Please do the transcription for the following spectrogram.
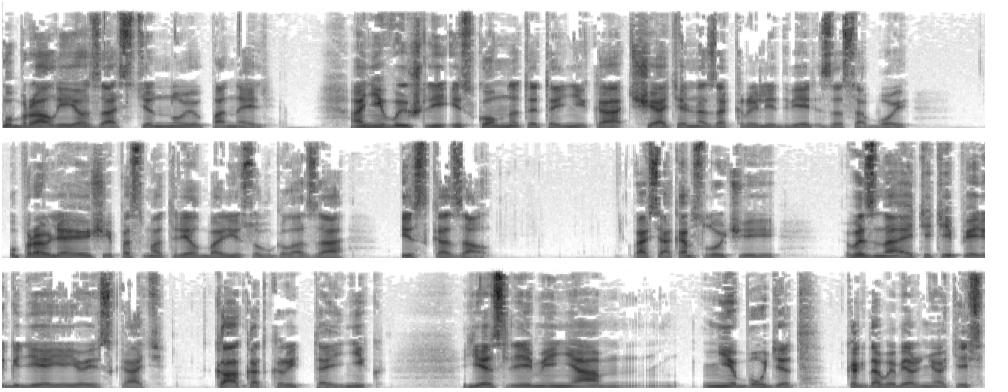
убрал ее за стенную панель. Они вышли из комнаты тайника, тщательно закрыли дверь за собой. Управляющий посмотрел Борису в глаза и сказал, «Во всяком случае, вы знаете теперь, где ее искать, как открыть тайник. Если меня не будет, когда вы вернетесь,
